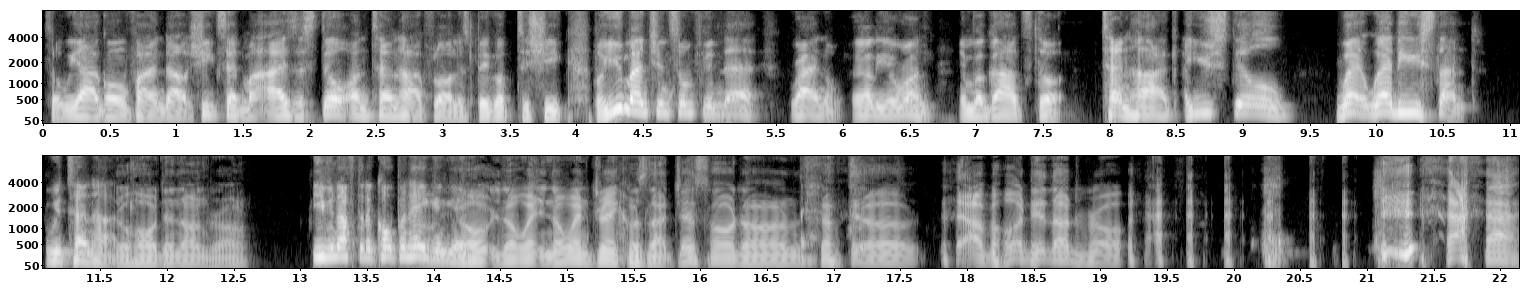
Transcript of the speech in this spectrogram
So we are going to find out. Sheik said, My eyes are still on Ten Hag flawless. Big up to Sheik. But you mentioned something there, right now, earlier on, in regards to Ten Hag. Are you still, where, where do you stand with Ten Hag? Still holding on, bro. Even after the Copenhagen oh, you game? know, you know when you know when Drake was like, just hold on, up." I'm holding on, bro.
